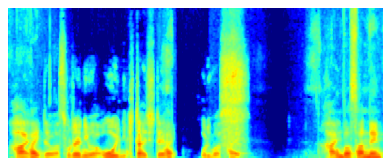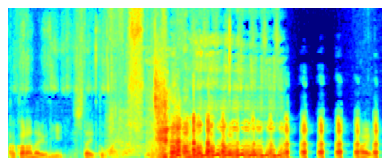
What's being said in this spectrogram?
はい、はいではそれには大いに期待しております。はい。今度は3年かからないようにしたいと思います。はい、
